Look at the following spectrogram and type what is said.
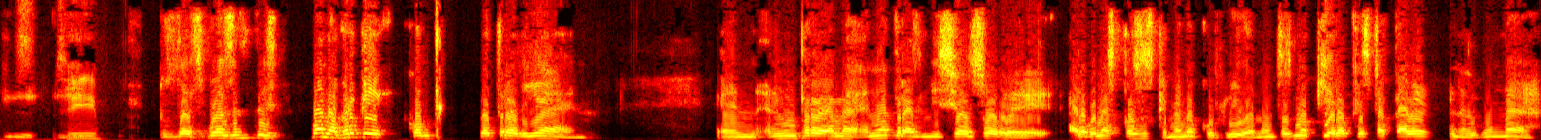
y, y, Sí. pues después de este, bueno, creo que conté el otro día en, en, en un programa, en una transmisión sobre algunas cosas que me han ocurrido, ¿no? Entonces no quiero que esto acabe en alguna,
